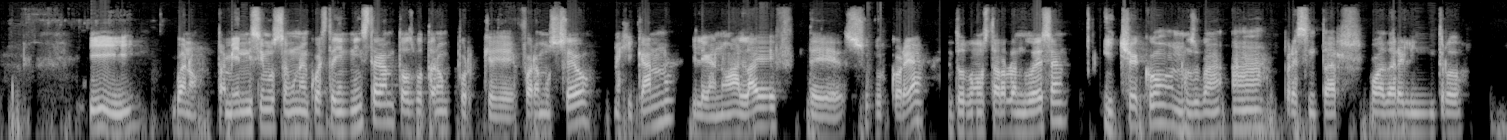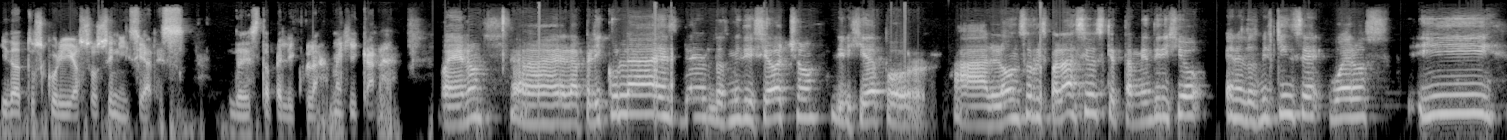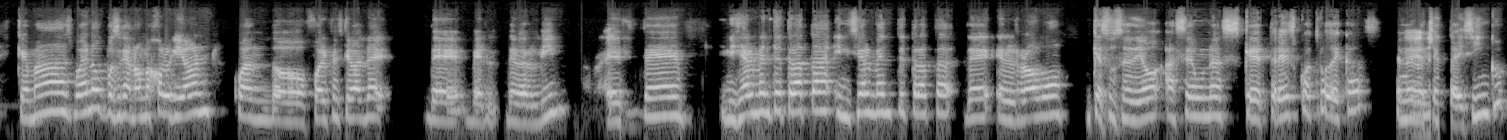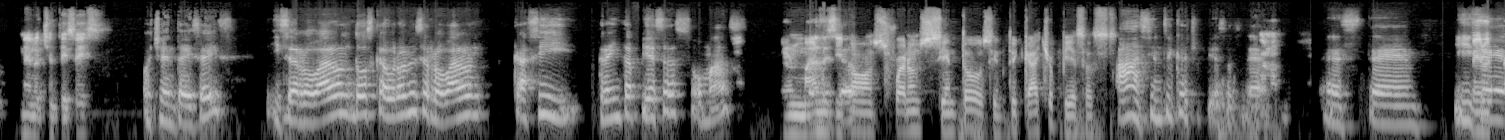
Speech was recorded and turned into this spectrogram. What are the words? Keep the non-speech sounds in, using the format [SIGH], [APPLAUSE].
Y bueno, también hicimos una encuesta ahí en Instagram, todos votaron porque fuera museo mexicana y le ganó a Live de Sur Corea. Entonces vamos a estar hablando de esa. Y Checo nos va a presentar o a dar el intro y datos curiosos iniciales de esta película mexicana. Bueno, ah, la película es del 2018, dirigida por Alonso Ruiz Palacios, que también dirigió en el 2015 Güeros. ¿Y qué más? Bueno, pues ganó Mejor Guión cuando fue el Festival de, de, Berlín. Este, inicialmente trata, inicialmente trata de el robo que sucedió hace unas, que tres, cuatro décadas, en el En- 85. En el 86. 86 y se robaron, dos cabrones se robaron casi 30 piezas o más. Fueron más de 100. No, fueron ciento, ciento y cacho piezas. Ah, ciento y cacho piezas. eh. Bueno, Este, y Pero se-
